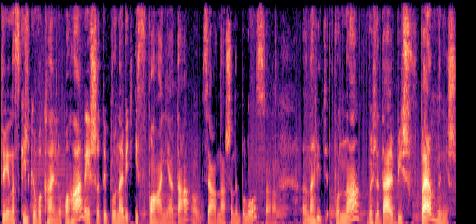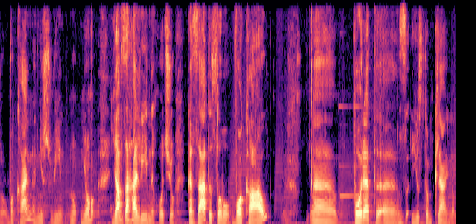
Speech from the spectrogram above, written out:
ти наскільки вокально поганий, що, типу, навіть Іспанія, да, ця наша неболоса, е, навіть вона виглядає більш впевненіше вокально, ніж він. Ну, нього... Я взагалі не хочу казати слово вокал е, поряд е, з Юстом Кляйном.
